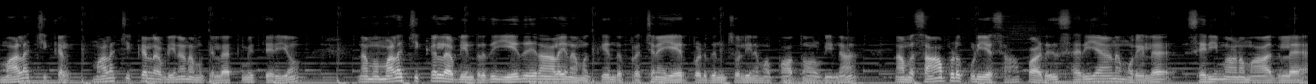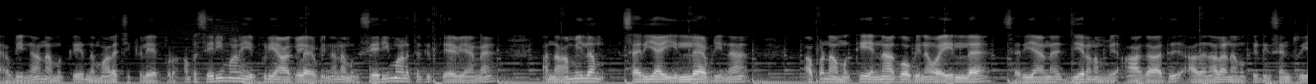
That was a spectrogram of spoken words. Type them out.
மலச்சிக்கல். மலச்சிக்கல் அப்படின்னா நமக்கு எல்லாருக்குமே தெரியும். நம்ம மலச்சிக்கல் அப்படின்றது எதனால நமக்கு இந்த பிரச்சனை ஏற்படுதுன்னு சொல்லி நம்ம பார்த்தோம் அப்படின்னா நம்ம சாப்பிடக்கூடிய சாப்பாடு சரியான முறையில் செரிமானம் ஆகலை அப்படின்னா நமக்கு இந்த மலச்சிக்கல் ஏற்படும். அப்போ செரிமானம் எப்படி ஆகலை அப்படின்னா நமக்கு செரிமானத்துக்கு தேவையான அந்த அமிலம் சரியாக இல்லை அப்படின்னா அப்போ நமக்கு என்ன ஆகும் அப்படின்னா வயிறில் சரியான ஜீரணம் ஆகாது. அதனால் நமக்கு டிசென்ட்ரி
